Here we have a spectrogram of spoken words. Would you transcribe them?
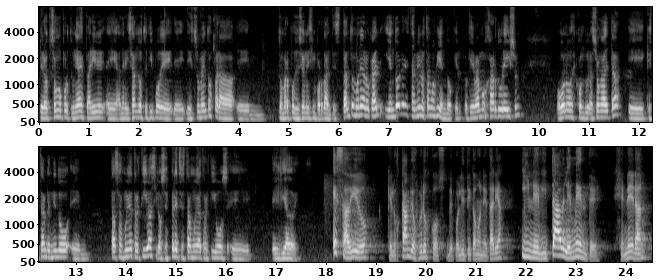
pero son oportunidades para ir eh, analizando este tipo de, instrumentos para eh, tomar posiciones importantes, tanto en moneda local y en dólares también lo estamos viendo, que lo que llamamos hard duration o bonos con duración alta, que están rendiendo tasas muy atractivas y los spreads están muy atractivos eh, el día de hoy. Es sabido que los cambios bruscos de política monetaria inevitablemente generan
